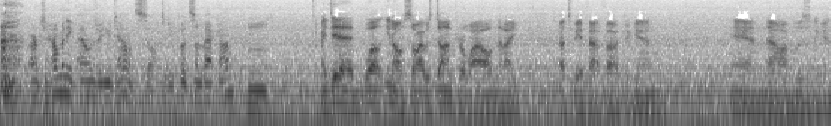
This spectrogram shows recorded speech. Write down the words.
man. Aren't you? How many pounds are you down still? Did you put some back on? Mm. I did. Well, you know, so I was done for a while, and then I got to be a fat fuck again, and now I'm losing again.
